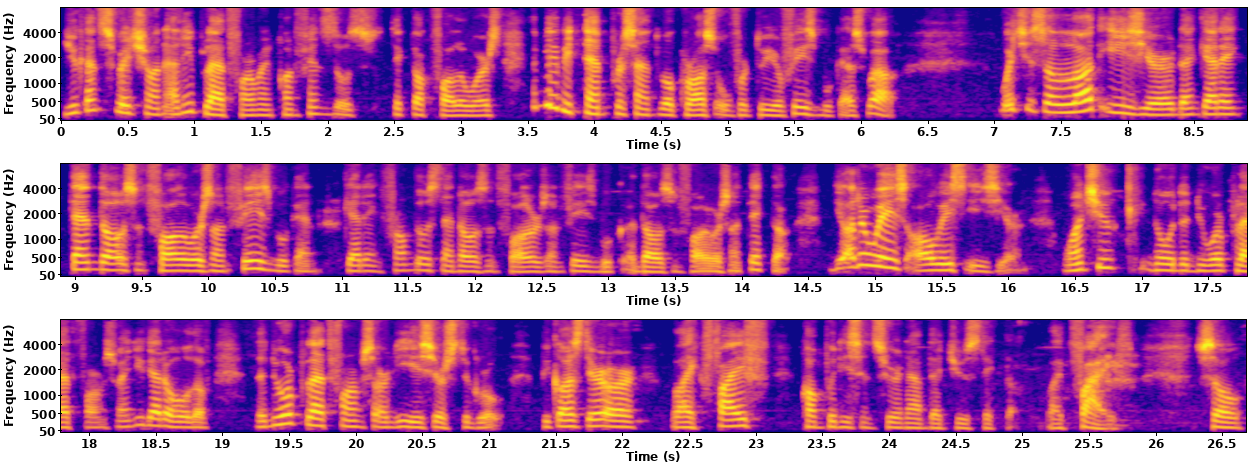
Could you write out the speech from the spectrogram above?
you can switch on any platform and convince those TikTok followers, and maybe 10% will cross over to your Facebook as well which is a lot easier than getting 10,000 followers on Facebook and getting from those 10,000 followers on Facebook, 1,000 followers on TikTok. The other way is always easier. Once you know the newer platforms, when you get a hold of the newer platforms are the easiest to grow because there are like five companies in Suriname that use TikTok, like five. So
